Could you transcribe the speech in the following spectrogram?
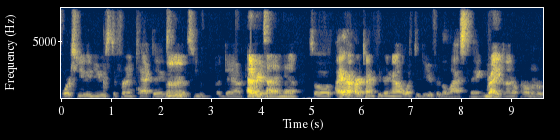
forced you to use different tactics Mhm. because would adapt Every time, yeah. So I had a hard time figuring out what to do for the last thing. Right. And I don't, I don't remember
